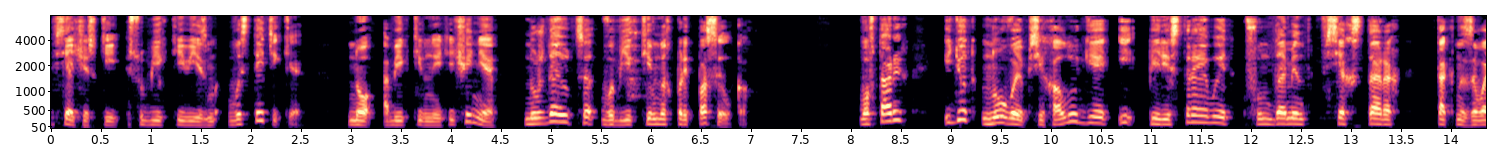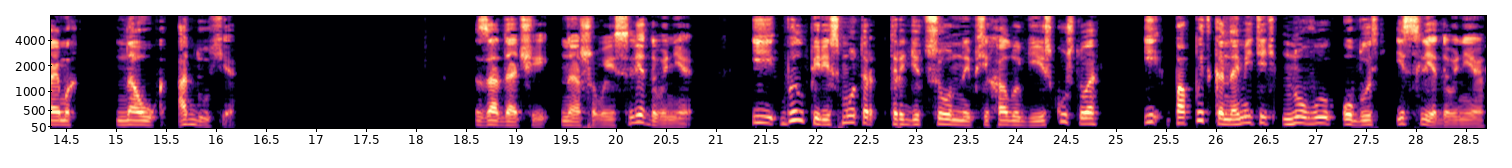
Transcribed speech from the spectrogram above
всяческий субъективизм в эстетике, но объективные течения нуждаются в объективных предпосылках. Во-вторых, идет новая психология и перестраивает фундамент всех старых так называемых наук о духе. Задачей нашего исследования и был пересмотр традиционной психологии искусства и попытка наметить новую область исследования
